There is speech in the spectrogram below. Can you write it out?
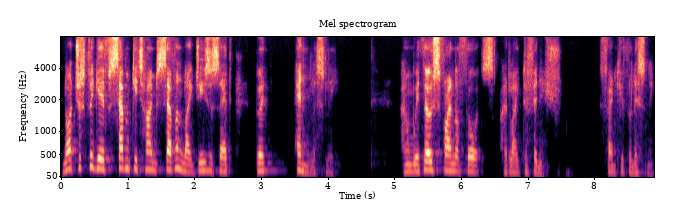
not just forgive 70 times seven, like Jesus said, but endlessly. And with those final thoughts, I'd like to finish. Thank you for listening.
